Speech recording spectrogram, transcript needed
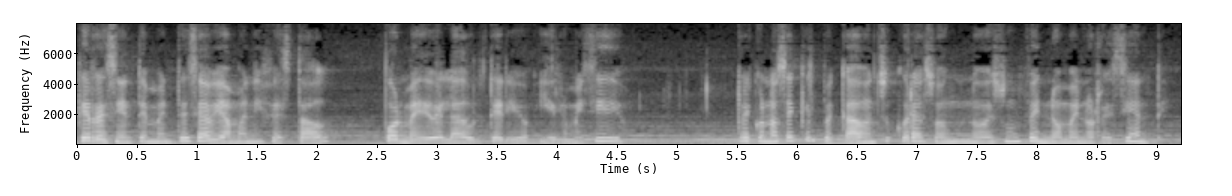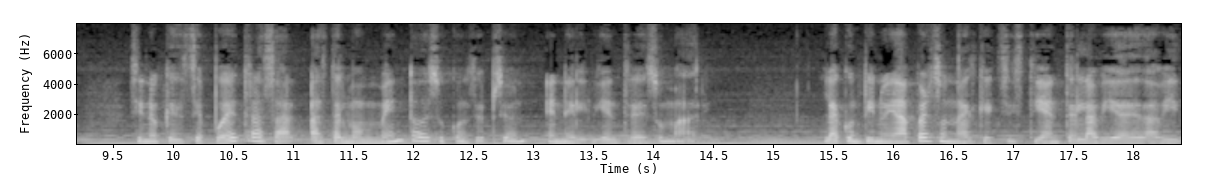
que recientemente se había manifestado por medio del adulterio y el homicidio. Reconoce que el pecado en su corazón no es un fenómeno reciente, sino que se puede trazar hasta el momento de su concepción en el vientre de su madre. La continuidad personal que existía entre la vida de David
